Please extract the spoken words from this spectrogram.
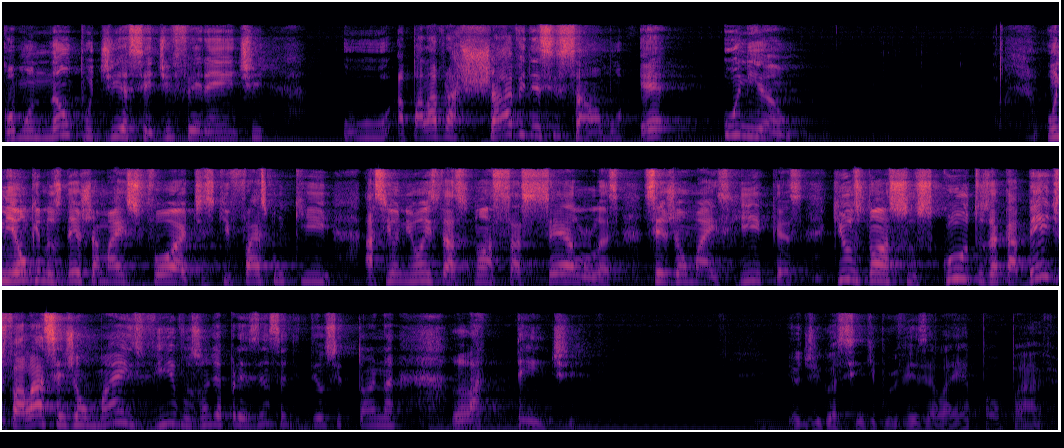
Como não podia ser diferente, o, a palavra-chave desse salmo é união. União que nos deixa mais fortes, que faz com que as reuniões das nossas células sejam mais ricas, que os nossos cultos, acabei de falar, sejam mais vivos, onde a presença de Deus se torna latente. Eu digo assim que por vezes ela é palpável.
